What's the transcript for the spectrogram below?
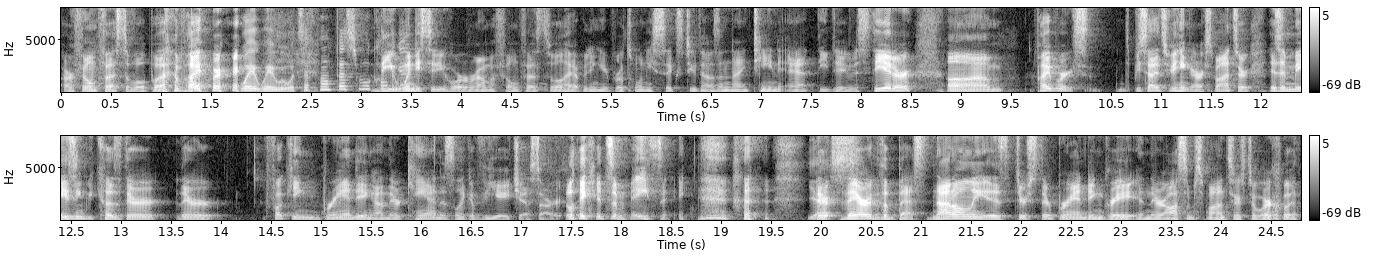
our film festival, but Pipeworks. Wait, wait, wait. What's that film festival called? The again? Windy City Horrorama Film Festival happening April 26, 2019 at the Davis Theater. Um, Pipeworks, besides being our sponsor, is amazing because their their fucking branding on their can is like a VHS art. Like it's amazing. Yes. they're, they're the best. Not only is just their branding great and they're awesome sponsors to work with,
